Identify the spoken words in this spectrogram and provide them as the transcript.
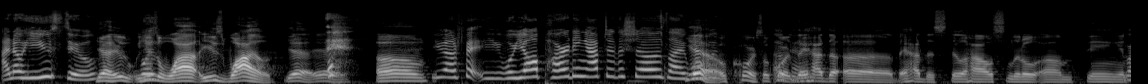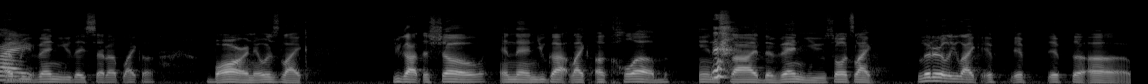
I know he used to. yeah, he's, Was- he's a wild. He's wild. Yeah, yeah. Um. You gotta fit. Were y'all partying after the shows? Like, Yeah, was, of course, of course. They had the uh they had the still house little um thing in every venue they set up like a bar and it was like you got the show and then you got like a club inside the venue. So it's like literally like if if if the uh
